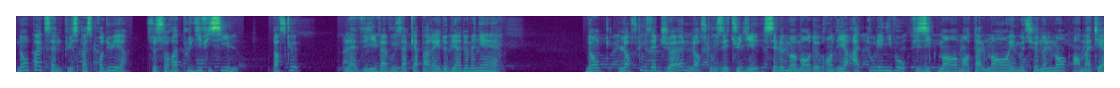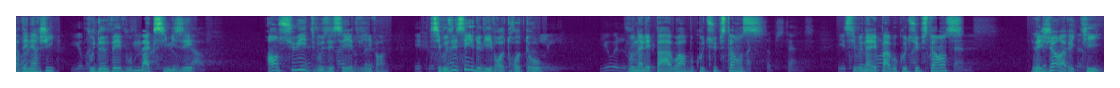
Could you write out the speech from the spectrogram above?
non pas que ça ne puisse pas se produire, ce sera plus difficile, parce que la vie va vous accaparer de bien de manières. Donc, lorsque vous êtes jeune, lorsque vous étudiez, c'est le moment de grandir à tous les niveaux, physiquement, mentalement, émotionnellement, en matière d'énergie. Vous devez vous maximiser Ensuite, vous essayez de vivre. Si vous essayez de vivre trop tôt, vous n'allez pas avoir beaucoup de substance. Si vous n'avez pas beaucoup de substance, les gens avec qui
